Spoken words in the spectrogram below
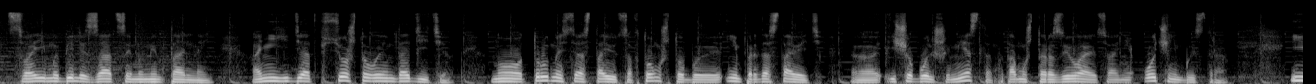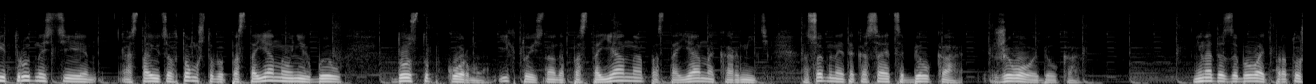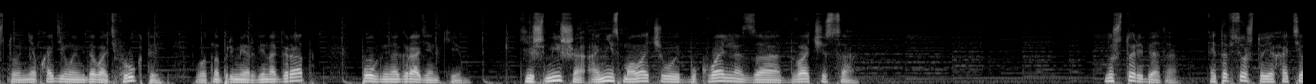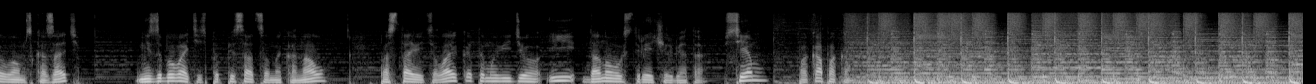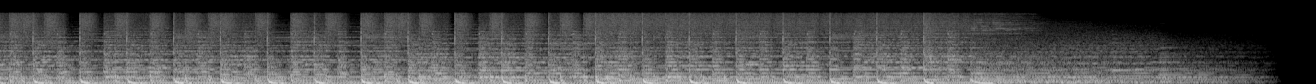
своей мобилизацией моментальной. Они едят все, что вы им дадите. Но трудности остаются в том, чтобы им предоставить э, еще больше места, потому что развиваются они очень быстро. И трудности остаются в том, чтобы постоянно у них был доступ к корму. Их, то есть, надо постоянно, постоянно кормить. Особенно это касается белка живого белка. Не надо забывать про то, что необходимо им давать фрукты. Вот, например, виноград, пол виноградинки, кишмиша они смолачивают буквально за 2 часа. Ну что, ребята, это все, что я хотел вам сказать. Не забывайте подписаться на канал, поставить лайк этому видео и до новых встреч, ребята. Всем пока-пока.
